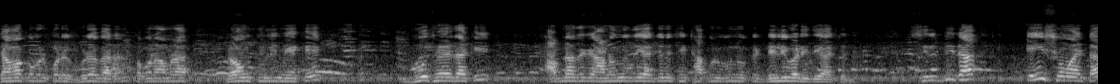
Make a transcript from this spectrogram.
জামা কাপড় পরে ঘুরে বেড়ান, তখন আমরা রং তুলি মেখে ভূত হয়ে থাকি, আপনাদেরকে আনন্দ দেওয়ার জন্য, সেই ঠাকুরগুলোকে ডেলিভারি দেওয়ার জন্য। শিল্পীরা এই সময়টা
